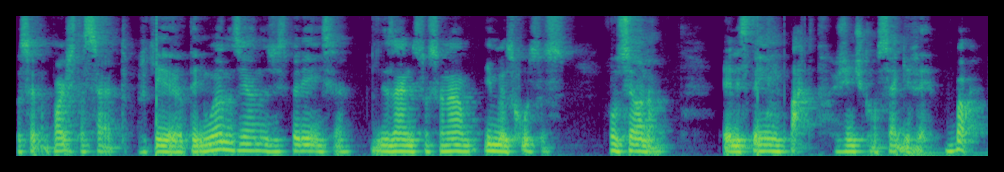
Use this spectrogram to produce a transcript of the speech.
Você não pode estar certo, porque eu tenho anos e anos de experiência em design institucional e meus cursos funcionam. Eles têm um impacto, a gente consegue ver. Bom,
